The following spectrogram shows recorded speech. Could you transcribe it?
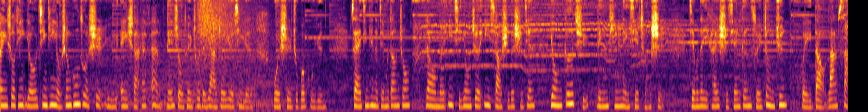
欢迎收听由静听有声工作室与 Asia FM 联手推出的《亚洲月星人》，我是主播古云。在今天的节目当中，让我们一起用这一小时的时间，用歌曲聆听那些城市。节目的一开始，先跟随郑钧回到拉萨。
